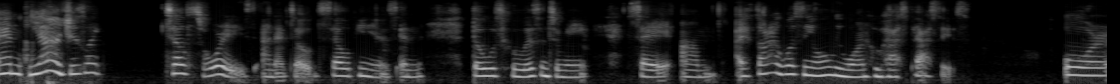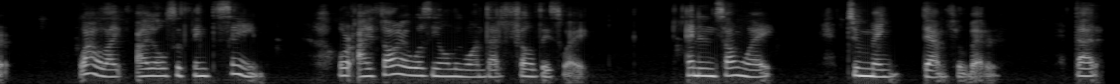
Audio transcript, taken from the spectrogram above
and yeah just like tell stories, anecdotes, tell opinions, and those who listen to me say, um, I thought I was the only one who has passed this. Or, wow, like, I also think the same. Or, I thought I was the only one that felt this way. and in some way to make them feel better. That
